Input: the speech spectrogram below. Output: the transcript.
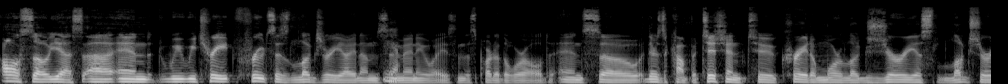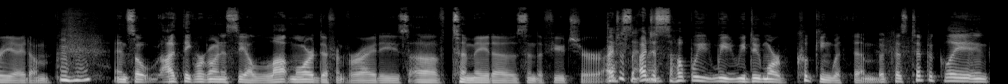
Also, yes, uh, and we we treat fruits as luxury items Yeah. in many ways in this part of the world, and so there's a competition to create a more luxurious luxury item, Mm-hmm. and so I think we're going to see a lot more different varieties of tomatoes in the future. I just I just hope we, we we do more cooking with them because typically.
